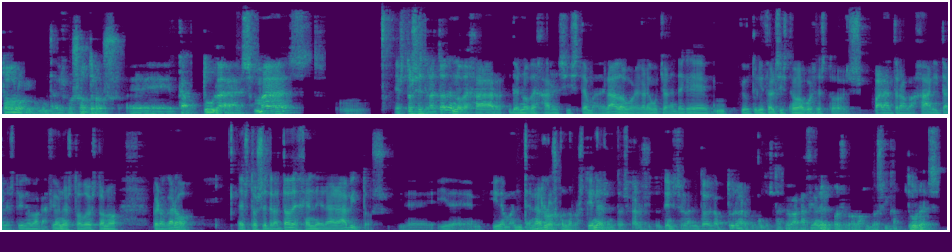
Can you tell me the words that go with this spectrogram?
todo lo que comentáis vosotros, eh, capturas más, esto se trata de no dejar, de no dejar el sistema de lado, porque hay mucha gente que, que, utiliza el sistema, pues esto es para trabajar y tal, estoy de vacaciones, todo esto no. Pero claro, esto se trata de generar hábitos y de, y de, y de mantenerlos cuando los tienes. Entonces, claro, si tú tienes el hábito de capturar, pues cuando estás de vacaciones, pues lo lógico es que captures.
